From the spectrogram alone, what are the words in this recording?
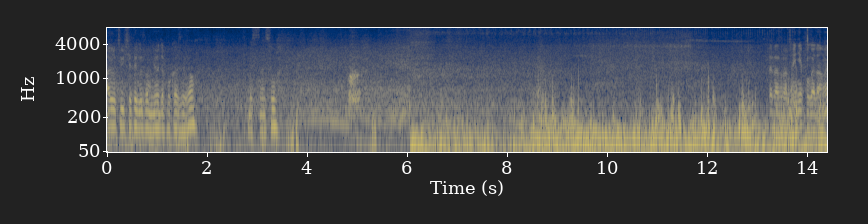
Ale oczywiście tego wam nie będę pokazywał. Bez sensu. Teraz raczej nie pogadamy.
